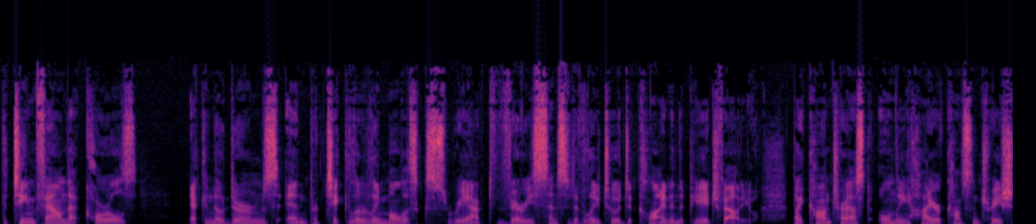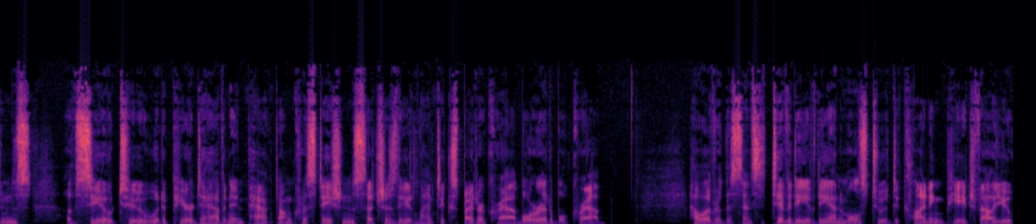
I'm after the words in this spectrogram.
The team found that corals, echinoderms, and particularly mollusks react very sensitively to a decline in the pH value. By contrast, only higher concentrations of CO2 would appear to have an impact on crustaceans such as the Atlantic spider crab or edible crab. However, the sensitivity of the animals to a declining pH value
